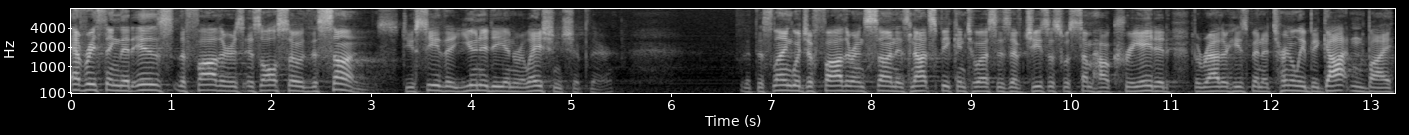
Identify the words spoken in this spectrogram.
Everything that is the Father's is also the Son's. Do you see the unity and relationship there? That this language of Father and Son is not speaking to us as if Jesus was somehow created, but rather he's been eternally begotten by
